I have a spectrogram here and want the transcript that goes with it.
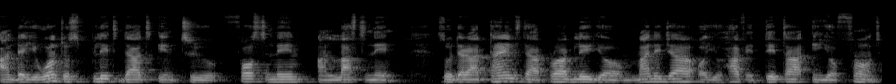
and then you want to split that into first name and last name. So there are times that probably your manager or you have a data in your front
